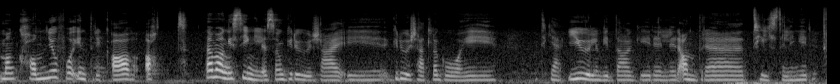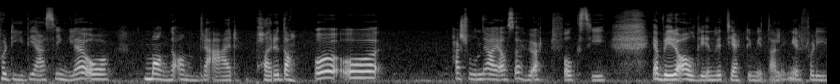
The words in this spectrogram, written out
man kan jo få inntrykk av at det er mange single som gruer seg, i, gruer seg til å gå i ikke, julemiddager eller andre tilstelninger fordi de er single, og mange andre er par, da. Og, og personlig har jeg også hørt folk si jeg blir jo aldri invitert til middag lenger fordi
